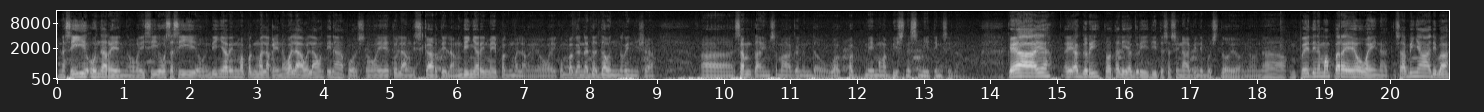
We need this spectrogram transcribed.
na CEO na rin, okay, CEO sa CEO, hindi niya rin mapagmalaki na wala, wala akong tinapos, okay, ito lang, diskarte lang, hindi niya rin may pagmalaki, okay, kumbaga nadadown rin siya ah, sometimes sa mga ganun daw, pag may mga business meeting sila. Kaya, yeah, I agree, totally agree dito sa sinabi ni Boss Doyo, no, na kung pwede naman pareho, why not? Sabi niya nga, di ba,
